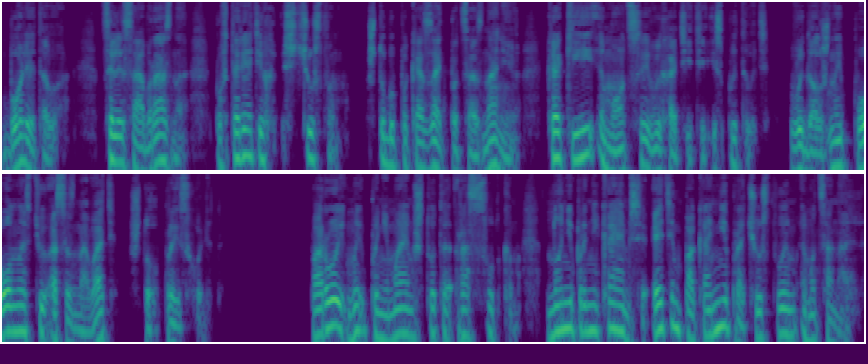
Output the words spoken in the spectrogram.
Более того, целесообразно повторять их с чувством, чтобы показать подсознанию, какие эмоции вы хотите испытывать. Вы должны полностью осознавать, что происходит. Порой мы понимаем что-то рассудком, но не проникаемся этим, пока не прочувствуем эмоционально.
